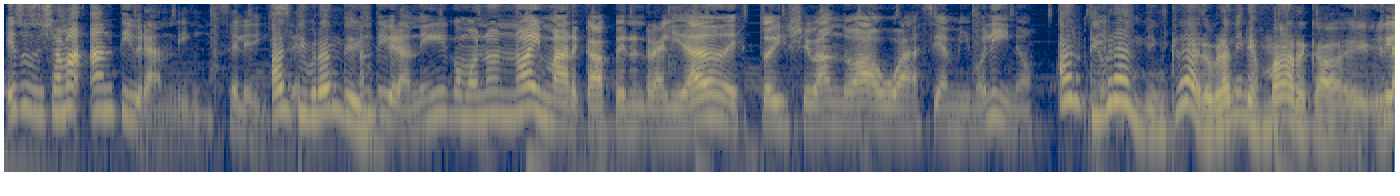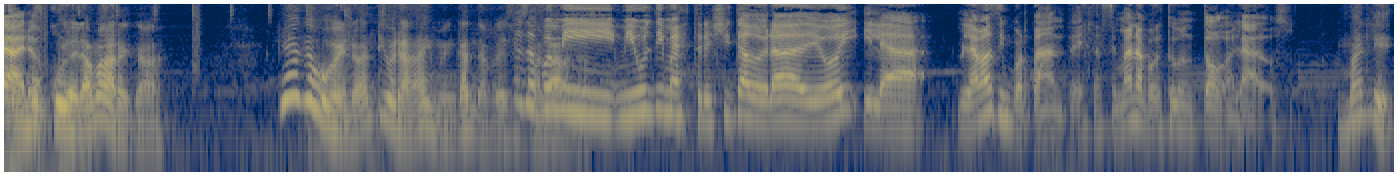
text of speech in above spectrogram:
Eso se llama anti-branding, se le dice. ¿Anti-branding? Anti-branding, y como no, no hay marca, pero en realidad estoy llevando agua hacia mi molino. Anti-branding, claro. Branding es marca. eh, el- El, Claro. músculo de la marca. Mira qué bueno. Anti-branding. Ay, me encanta. Esa fue mi última estrellita dorada de hoy y la, la más importante de esta semana porque estuve en todos lados. Male,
